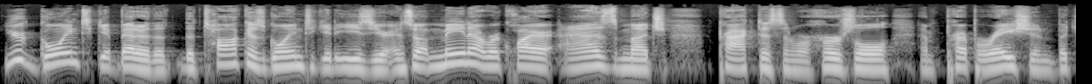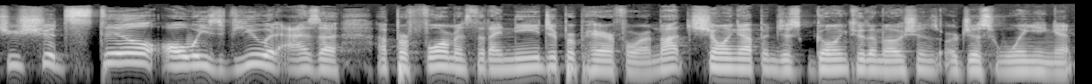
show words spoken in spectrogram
you're going to get better. The, the talk is going to get easier. And so it may not require as much practice and rehearsal and preparation, but you should still always view it as a, a performance that I need to prepare for. I'm not showing up and just going through the motions or just winging it.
